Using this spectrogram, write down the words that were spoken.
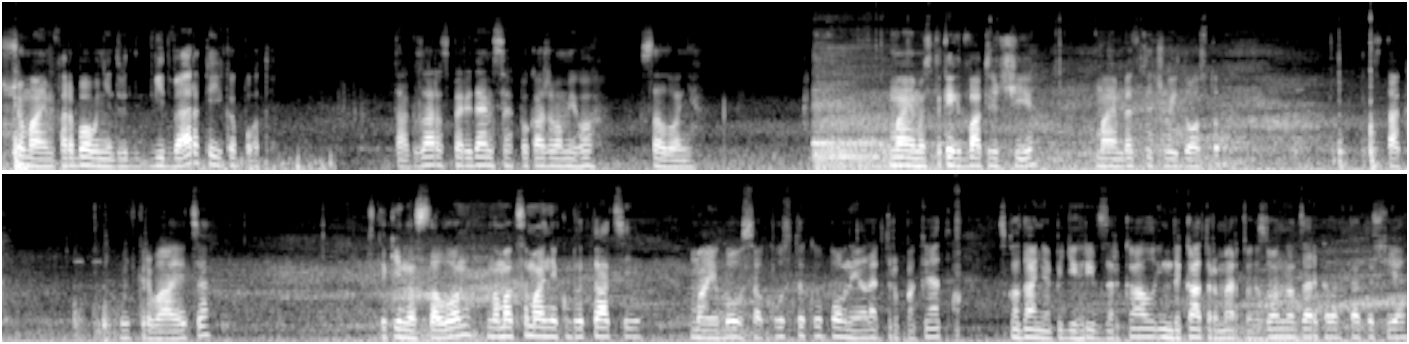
Що маємо? Фарбовані дві, дверки і капот. Так, зараз перейдемося, покажу вам його в салоні. Маємо ось таких два ключі. Маємо безключовий доступ. Ось так відкривається. Ось такий у нас салон на максимальній комплектації. Має Bose акустику, повний електропакет, складання підігрів дзеркал, індикатор мертвих зон на дзеркалах також є.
